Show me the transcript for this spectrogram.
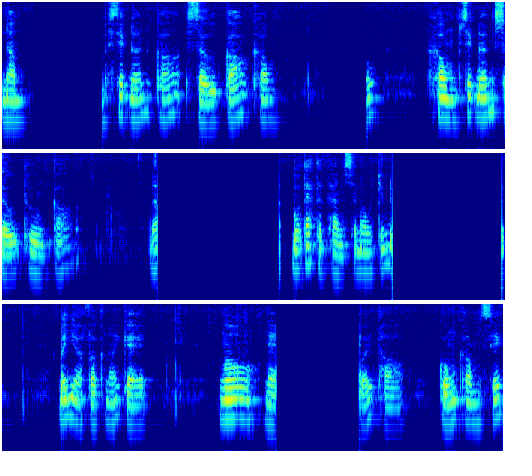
Năm, xét đến có sự có không. Không xét đến sự thường có. Đó. Bồ Tát thực hành sẽ mau chứng được. Bây giờ Phật nói kệ, ngô ngạc với thọ cũng không xét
